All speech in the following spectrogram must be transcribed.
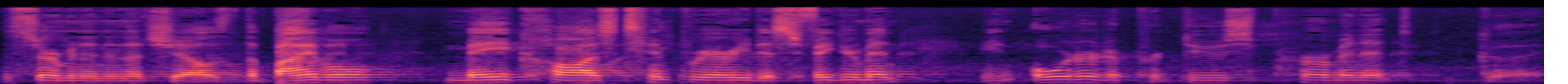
the sermon in a nutshell is that the Bible may cause temporary disfigurement in order to produce permanent good.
